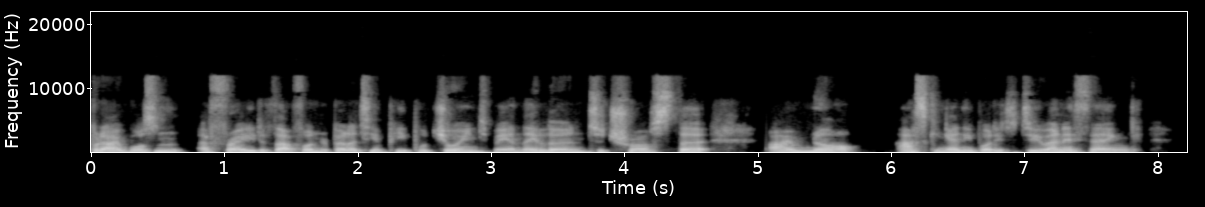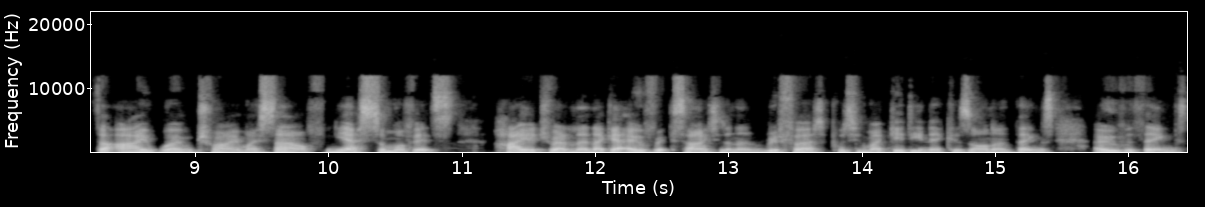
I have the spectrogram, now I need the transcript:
but I wasn't afraid of that vulnerability and people joined me and they learned to trust that I'm not asking anybody to do anything that I won't try myself. And yes, some of it's high adrenaline, I get overexcited and then refer to putting my giddy knickers on and things over things.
